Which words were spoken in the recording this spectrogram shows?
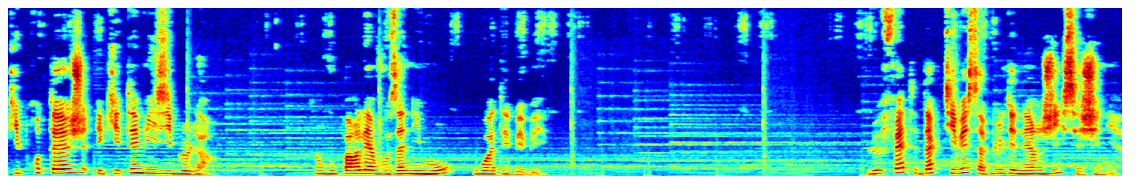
qui protège et qui est invisible là, quand vous parlez à vos animaux ou à des bébés. Le fait d'activer sa bulle d'énergie, c'est génial.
